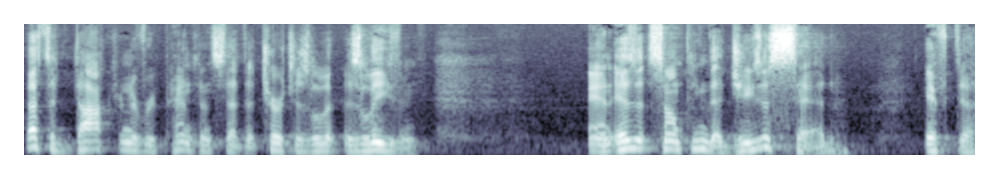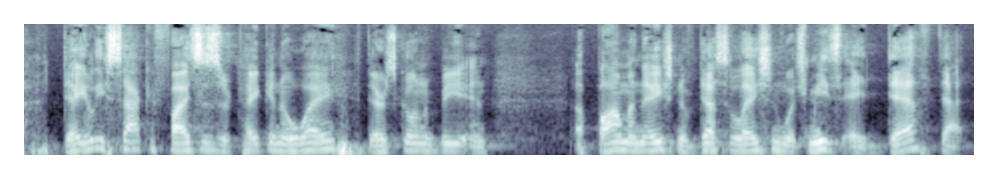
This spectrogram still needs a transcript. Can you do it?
That's a doctrine of repentance that the church is, is leaving. And is it something that Jesus said if the daily sacrifices are taken away, there's going to be an abomination of desolation, which means a death that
